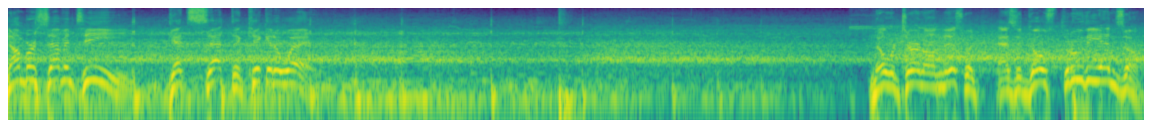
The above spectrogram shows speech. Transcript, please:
Number 17 gets set to kick it away. No return on this one as it goes through the end zone.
